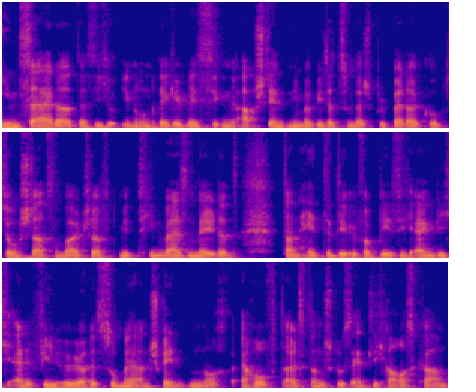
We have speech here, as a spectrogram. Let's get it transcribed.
Insider, der sich in unregelmäßigen Abständen immer wieder zum Beispiel bei der Korruptionsstaatsanwaltschaft mit Hinweisen meldet, dann hätte die ÖVP sich eigentlich eine viel höhere Summe an Spenden noch erhofft, als dann schlussendlich rauskam.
